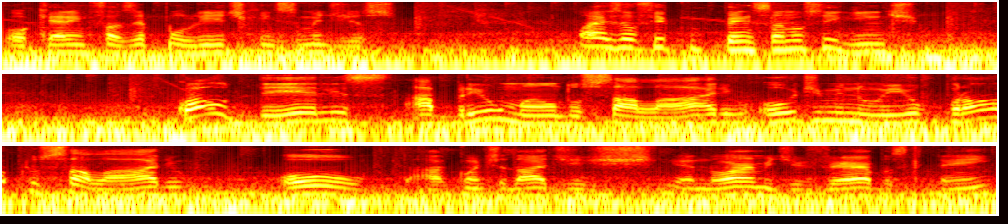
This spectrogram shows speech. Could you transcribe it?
Ou querem fazer política em cima disso. Mas eu fico pensando o seguinte: qual deles abriu mão do salário ou diminuiu o próprio salário ou a quantidade enorme de verbas que tem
